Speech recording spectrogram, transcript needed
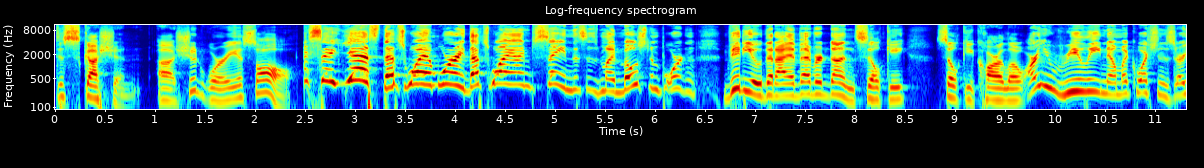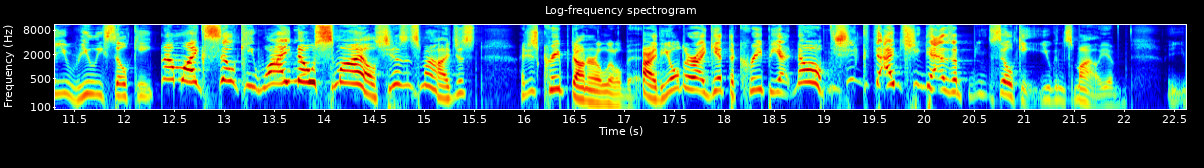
discussion uh, should worry us all. I say yes. That's why I'm worried. That's why I'm saying this is my most important video that I have ever done, Silkie. Silkie Carlo. Are you really? Now, my question is, are you really Silky? And I'm like, Silky, why no smile? She doesn't smile. I just. I just creeped on her a little bit. All right, the older I get, the creepier. No, she I, she has a silky. You can smile. You have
